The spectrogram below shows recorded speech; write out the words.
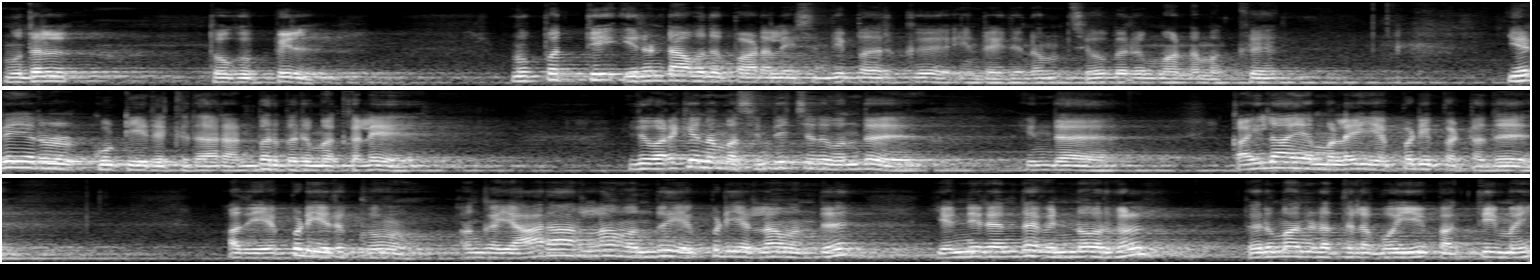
முதல் தொகுப்பில் முப்பத்தி இரண்டாவது பாடலை சிந்திப்பதற்கு இன்றைய தினம் சிவபெருமான் நமக்கு இறையருள் கூட்டியிருக்கிறார். அன்பர் பெருமக்களே இது வரைக்கும் நம்ம சிந்தித்தது வந்து இந்த கைலாயமலை எப்படிப்பட்டது? அது எப்படி இருக்கும்? அங்கே யாரெல்லாம் வந்து எப்படியெல்லாம் வந்து எண்ணிறந்த விண்ணோர்கள் பெருமானிடத்தில் போய் பக்திமை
